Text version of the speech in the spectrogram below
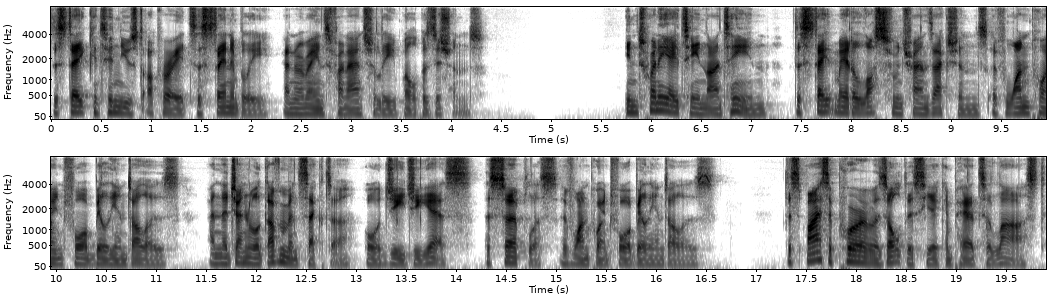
the state continues to operate sustainably and remains financially well positioned. In 2018-19, the state made a loss from transactions of $1.4 billion and the general government sector, or GGS, a surplus of $1.4 billion. Despite a poorer result this year compared to last,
